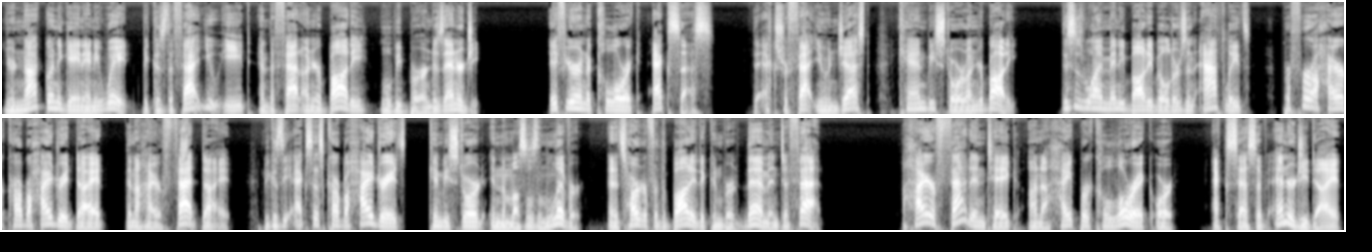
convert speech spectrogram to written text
you're not going to gain any weight because the fat you eat and the fat on your body will be burned as energy. If you're in a caloric excess, the extra fat you ingest can be stored on your body. This is why many bodybuilders and athletes prefer a higher carbohydrate diet than a higher fat diet, because the excess carbohydrates can be stored in the muscles and liver, and it's harder for the body to convert them into fat. A higher fat intake on a hypercaloric or excessive energy diet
